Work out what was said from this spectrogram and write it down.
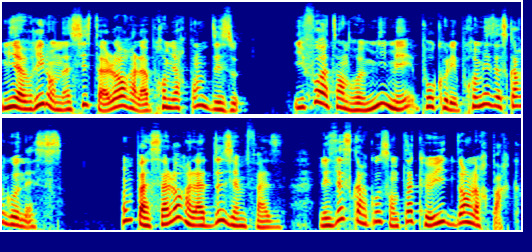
Mi-avril, on assiste alors à la première ponte des œufs. Il faut attendre mi-mai pour que les premiers escargots naissent. On passe alors à la deuxième phase. Les escargots sont accueillis dans leur parc.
